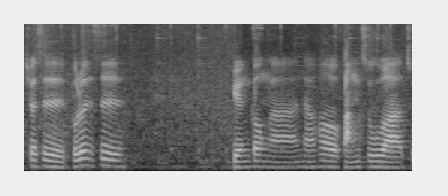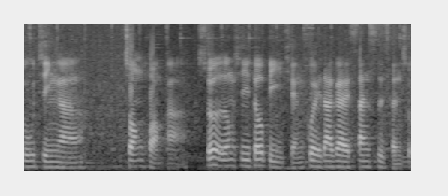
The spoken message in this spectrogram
就是不论是员工啊，然后房租啊、租金啊、装潢啊，所有东西都比以前贵大概三四成左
